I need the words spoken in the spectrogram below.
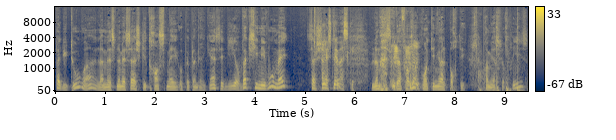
Pas du tout. Hein. le message qu'il transmet au peuple américain, c'est de dire vaccinez-vous, mais sachez que masqué. le masque, il va falloir continuer à le porter. Première surprise.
